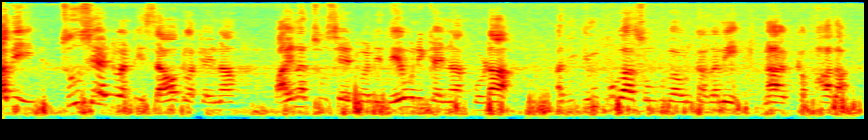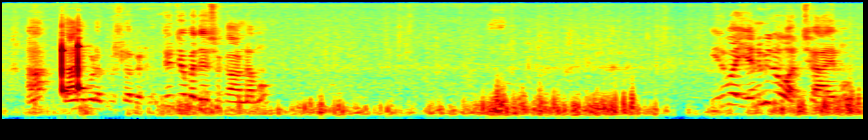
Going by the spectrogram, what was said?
అది చూసేటువంటి సేవకులకైనా పైన చూసేటువంటి దేవునికైనా కూడా అది ఇంపుగా సొంపుగా ఉంటుందని నా యొక్క బాధ. దాన్ని కూడా దృష్టిలో పెట్టుకుని ద్వితీయోపదేశ కాండము. ఇరవై ఎనిమిదవ అధ్యాయము.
